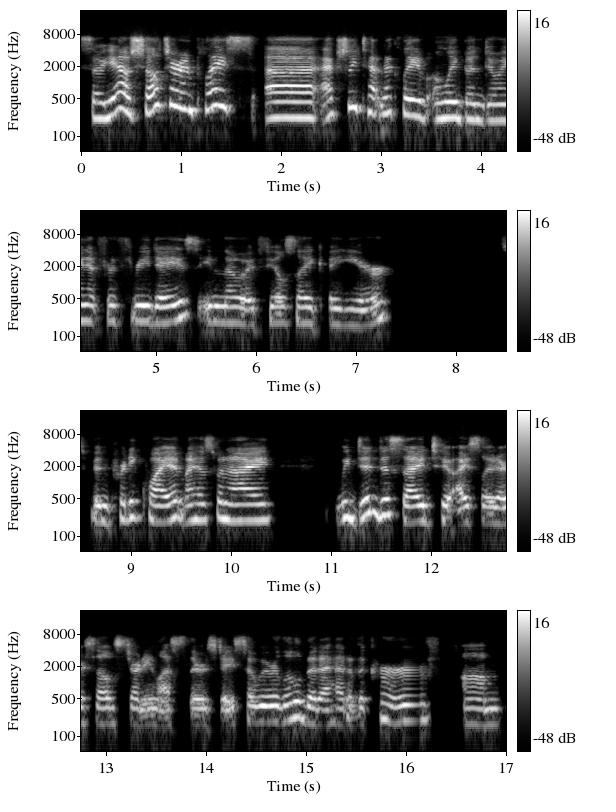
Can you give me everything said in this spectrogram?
So, yeah, shelter in place. Uh, actually, technically, I've only been doing it for three days, even though it feels like a year. It's been pretty quiet. My husband and I, we did decide to isolate ourselves starting last Thursday. So, we were a little bit ahead of the curve. Um,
